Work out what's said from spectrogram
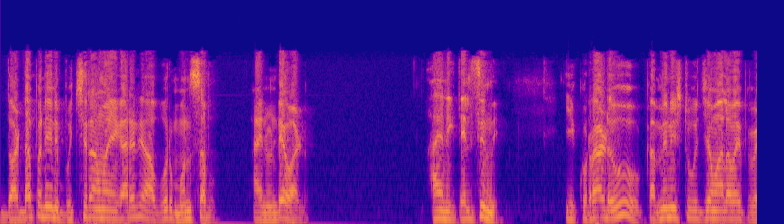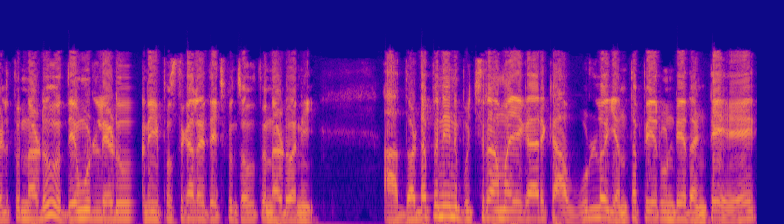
దొడ్డపనేని బుచ్చిరామయ్య గారని ఆ ఊరు మున్సబు ఆయన ఉండేవాడు ఆయనకి తెలిసింది ఈ కుర్రాడు కమ్యూనిస్టు ఉద్యమాల వైపు వెళుతున్నాడు దేవుడు లేడు అని పుస్తకాలు తెచ్చుకుని చదువుతున్నాడు అని ఆ దొడ్డపనేని బుచ్చిరామయ్య గారికి ఆ ఊళ్ళో ఎంత పేరు ఉండేదంటే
